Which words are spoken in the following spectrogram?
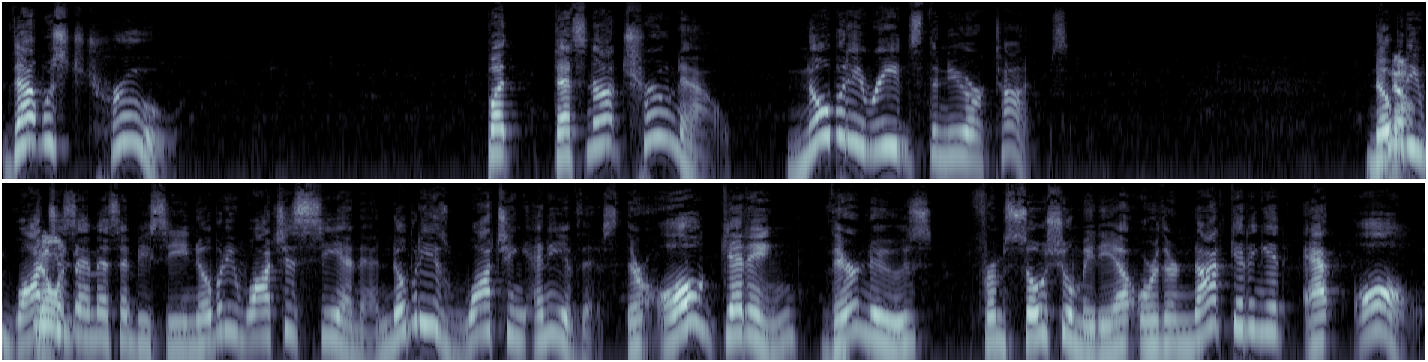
that was true. But that's not true now. Nobody reads the New York Times. Nobody No, no watches does. MSNBC. Nobody watches CNN. Nobody is watching any of this. They're all getting their news from social media, or they're not getting it at all,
